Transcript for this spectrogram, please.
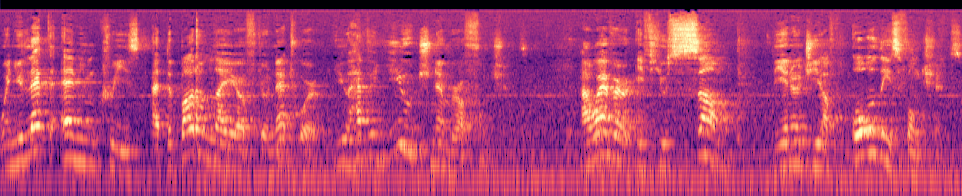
When you let m increase at the bottom layer of your network, you have a huge number of functions. However, if you sum the energy of all these functions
